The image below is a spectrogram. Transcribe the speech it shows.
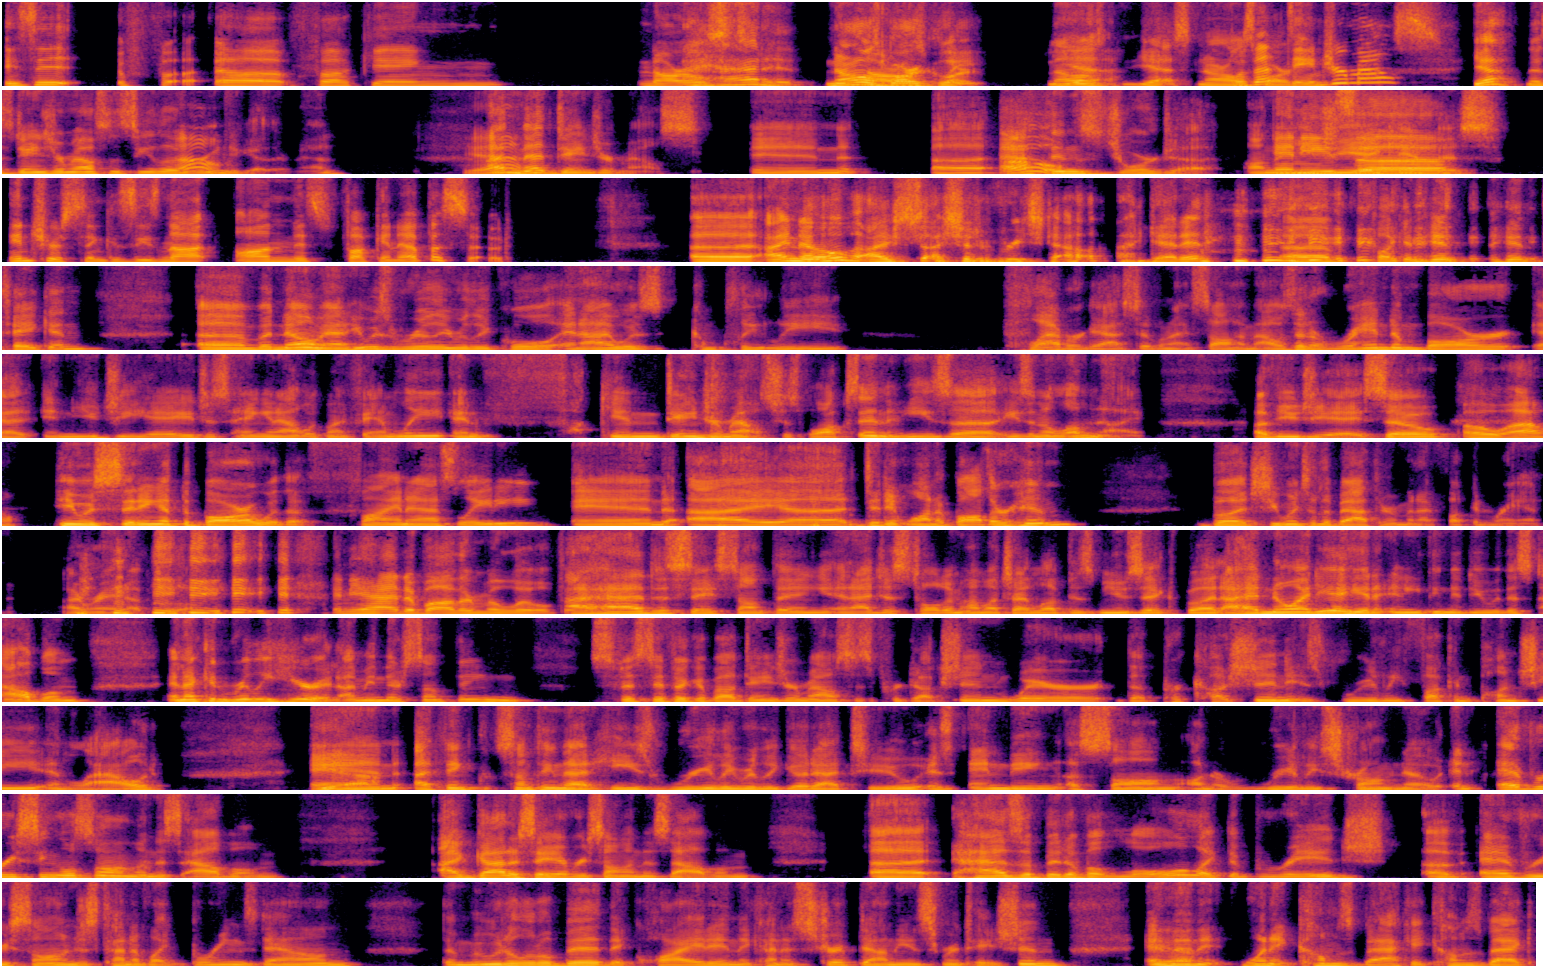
Is it f- uh fucking I Gnarls? had it Gnarls, Gnarls Barkley Gnarls, yeah. yes Gnarls Was that Barkley. Danger Mouse? yeah that's Danger Mouse and CeeLo Oh. Green together man Yeah. I met Danger Mouse in uh, Oh. Athens Georgia on the And UGA uh, campus Interesting because he's not on this fucking episode. Uh, I know. I, sh- I should have reached out. I get it. Uh, fucking hint hint taken. Um, but no, man, he was really really cool, and I was completely flabbergasted when I saw him. I was at a random bar at in UGA, just hanging out with my family, and fucking Danger Mouse just walks in, and he's uh he's an alumni of UGA. So Oh wow. He was sitting at the bar with a fine ass lady, and I uh, didn't want to bother him, but she went to the bathroom, and I fucking ran. I ran up to him. and you had to bother him a little bit. I had to say something and I just told him how much I loved his music, but I had no idea he had anything to do with this album. And I could really hear it. I mean, there's something specific about Danger Mouse's production where the percussion is really fucking punchy and loud. Yeah. And I think something that he's really, really good at too is ending a song on a really strong note. And every single song on this album, I've gotta say, every song on this album uh, has a bit of a lull, like the bridge of every song just kind of like brings down the mood a little bit. They quiet it and they kind of strip down the instrumentation. And then it, when it comes back, it comes back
